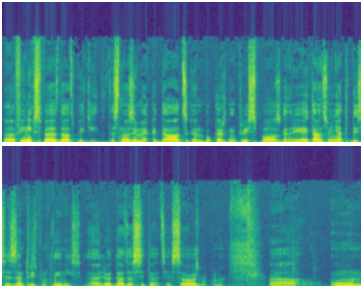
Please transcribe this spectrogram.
Phoenix spēlēs daudz pikīti. Tas nozīmē, ka daudz, gan Bukers, gan Kristis Pols, gan arī Eitons, viņi atradīsies zem trīs punktu līnijas uh, ļoti daudzās situācijās savā uzbrukumā. Uh, un,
